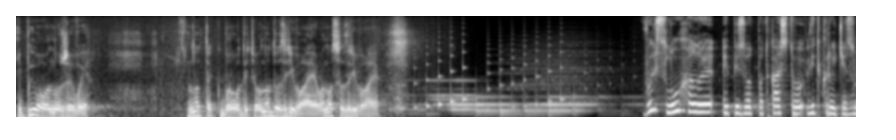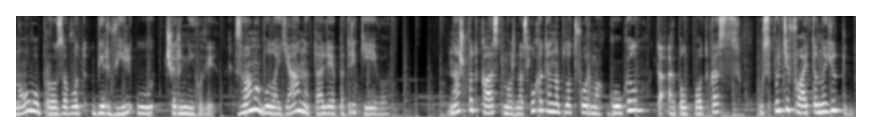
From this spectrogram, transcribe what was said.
І пиво воно живе. Воно так бродить, воно дозріває, воно созріває. Ви слухали епізод подкасту Відкриті знову про завод Бірвіль у Чернігові. З вами була я, Наталія Патрікєєва. Наш подкаст можна слухати на платформах Google та Apple Podcasts, у Spotify та на YouTube.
